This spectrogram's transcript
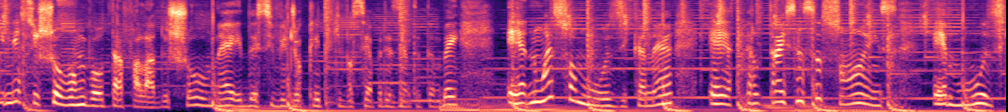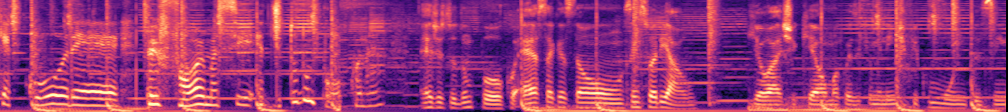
E nesse show, vamos voltar a falar do show, né? E desse videoclipe que você apresenta também. É, não é só música, né? É, ela traz sensações, é música, é cor, é performance, é de tudo um pouco, né? É de tudo um pouco. Essa questão sensorial, que eu acho que é uma coisa que eu me identifico muito, assim.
